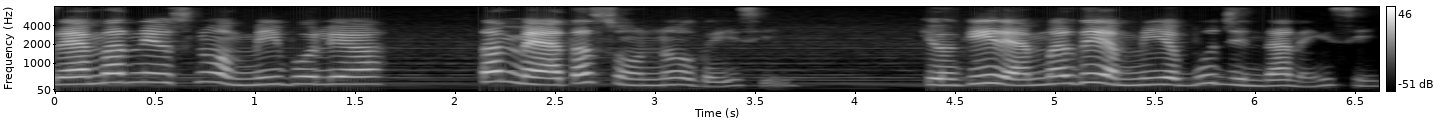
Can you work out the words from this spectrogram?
ਰੈਮਰ ਨੇ ਉਸ ਨੂੰ ਅੰਮੀ ਬੋਲਿਆ, ਤਾਂ ਮੈਂ ਤਾਂ ਸੁੰਨ ਹੋ ਗਈ ਸੀ, ਕਿਉਂਕਿ ਰੈਮਰ ਦੇ ਅੰਮੀ ਅੱਬੂ ਜਿੰਦਾ ਨਹੀਂ ਸੀ।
